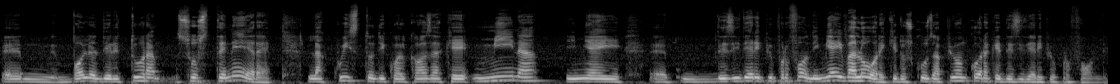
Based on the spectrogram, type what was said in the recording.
ehm, voglio addirittura sostenere l'acquisto di qualcosa che mina i miei eh, desideri più profondi, i miei valori, chiedo scusa, più ancora che desideri più profondi.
